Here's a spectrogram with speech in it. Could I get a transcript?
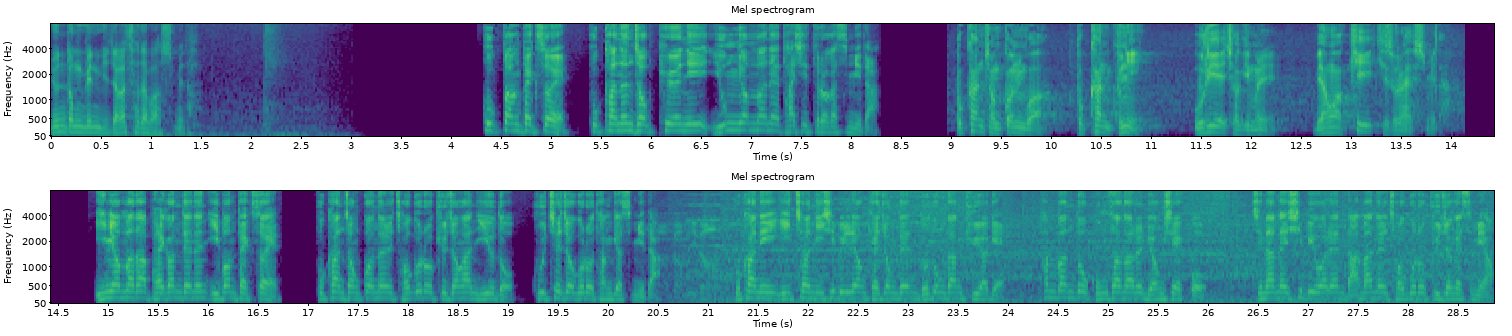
윤동빈 기자가 찾아봤습니다. 국방 백서에 북한은 적 표현이 6년 만에 다시 들어갔습니다. 북한 정권과 북한 군이 우리의 적임을 명확히 기술하였습니다. 2년마다 발간되는 이번 백서엔 북한 정권을 적으로 규정한 이유도 구체적으로 담겼습니다. 북한이 2021년 개정된 노동당 규약에 한반도 공산화를 명시했고 지난해 12월엔 남한을 적으로 규정했으며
